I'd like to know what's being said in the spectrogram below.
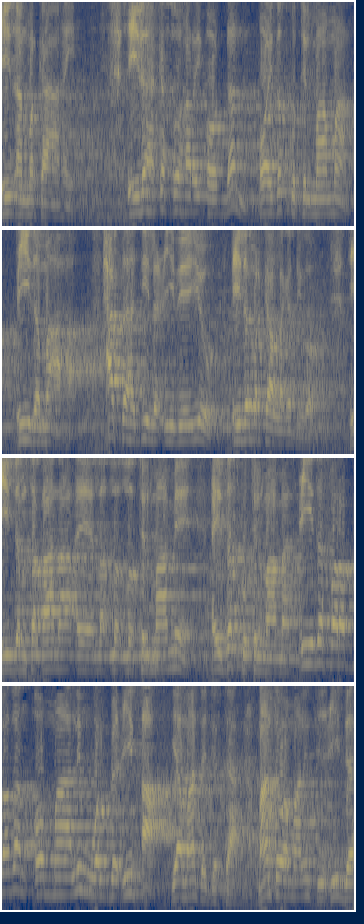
ciid aan markaa ahayn ciidaha ka soo haray oo dhan oo ay dadku tilmaamaan ciida ma aha. Xataa haddii la ciideeyo ciida markaa laga dhigo. Ciidda mataqaanaa la tilmaamee ay dadku tilmaamaan. Ciida fara badan oo maalin walba ciid ah yaa maanta jirtaa. Maanta waa maalintii ciidda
